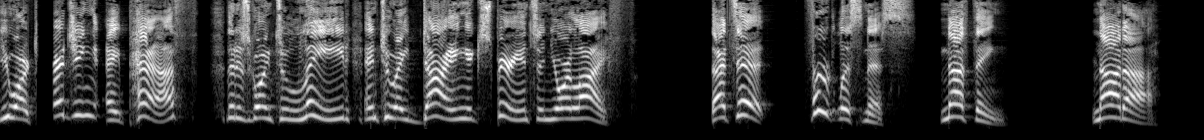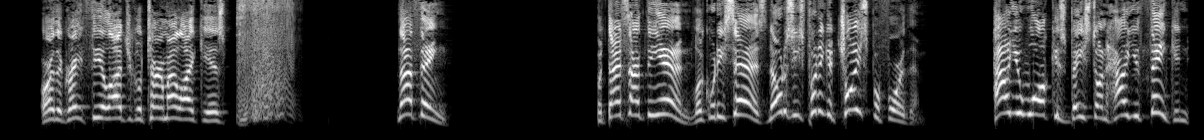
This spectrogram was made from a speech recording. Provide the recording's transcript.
You are trudging a path that is going to lead into a dying experience in your life. That's it. Fruitlessness. Nothing. Nada. Or the great theological term I like is nothing. But that's not the end. Look what he says. Notice he's putting a choice before them. How you walk is based on how you think. And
